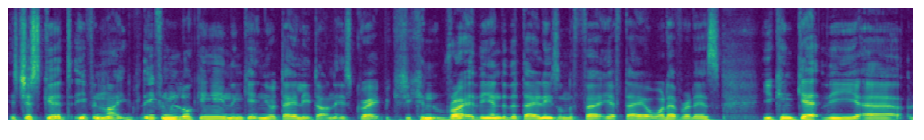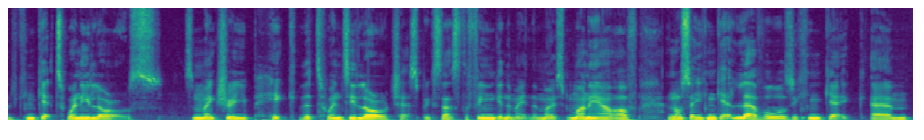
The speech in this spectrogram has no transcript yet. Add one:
It's just good. Even like even logging in and getting your daily done is great because you can right at the end of the dailies on the 30th day or whatever it is, you can get the uh, you can get 20 laurels so make sure you pick the 20 laurel chests because that's the thing you're going to make the most money out of. And also you can get levels, you can get um,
